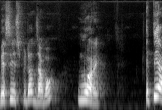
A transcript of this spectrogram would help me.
বেছি স্পীডত যাব নোৱাৰে। এতিয়া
